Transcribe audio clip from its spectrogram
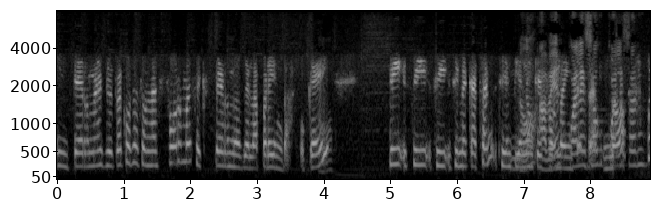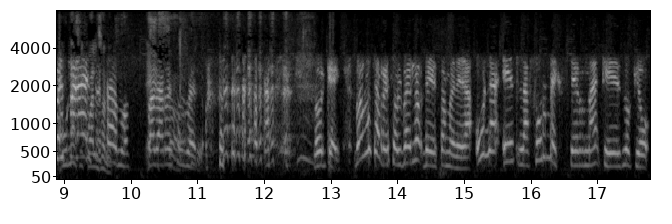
internas y otra cosa son las formas externas de la prenda, ¿ok? Sí, sí, sí, sí me cachan, sí entienden No, que es a ver, forma ¿cuáles interna, son? ¿no? ¿Cuáles son? Pues Unas y para cuáles eso son. estamos, para Eso. resolverlo. ok, vamos a resolverlo de esta manera. Una es la forma externa, que es lo que lo,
